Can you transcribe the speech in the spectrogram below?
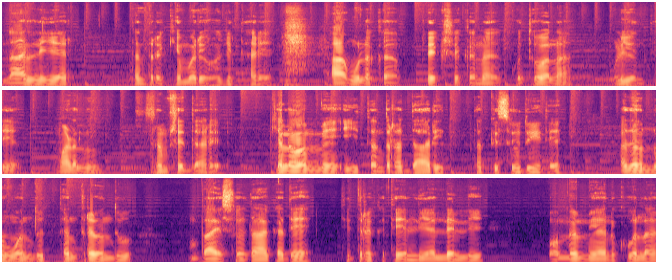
ನಾನ್ ಲೇಯರ್ ತಂತ್ರಕ್ಕೆ ಮೊರೆ ಹೋಗಿದ್ದಾರೆ ಆ ಮೂಲಕ ಪ್ರೇಕ್ಷಕನ ಕುತೂಹಲ ಉಳಿಯುವಂತೆ ಮಾಡಲು ಶ್ರಮಿಸಿದ್ದಾರೆ. ಕೆಲವೊಮ್ಮೆ ಈ ತಂತ್ರ ದಾರಿ ತಪ್ಪಿಸುವುದು ಇದೆ. ಅದನ್ನು ಒಂದು ತಂತ್ರವೆಂದು ಭಾವಿಸುವುದಾಗದೆ ಚಿತ್ರಕಥೆಯಲ್ಲಿ ಅಲ್ಲಲ್ಲಿ ಒಮ್ಮೊಮ್ಮೆ ಅನುಕೂಲ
